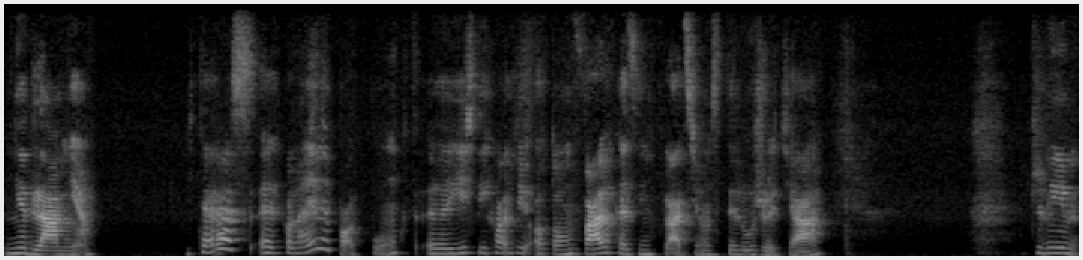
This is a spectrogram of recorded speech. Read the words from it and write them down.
nie dla mnie. I teraz kolejny podpunkt, jeśli chodzi o tą walkę z inflacją stylu życia Czyli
